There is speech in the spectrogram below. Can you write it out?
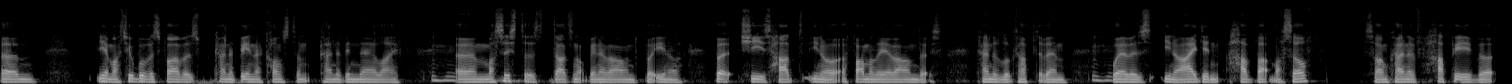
um, yeah, my two brothers' fathers kind of been a constant kind of in their life. Um, my sister's dad's not been around, but you know, but she's had you know a family around that's kind of looked after them. Whereas you know I didn't have that myself, so I'm kind of happy that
